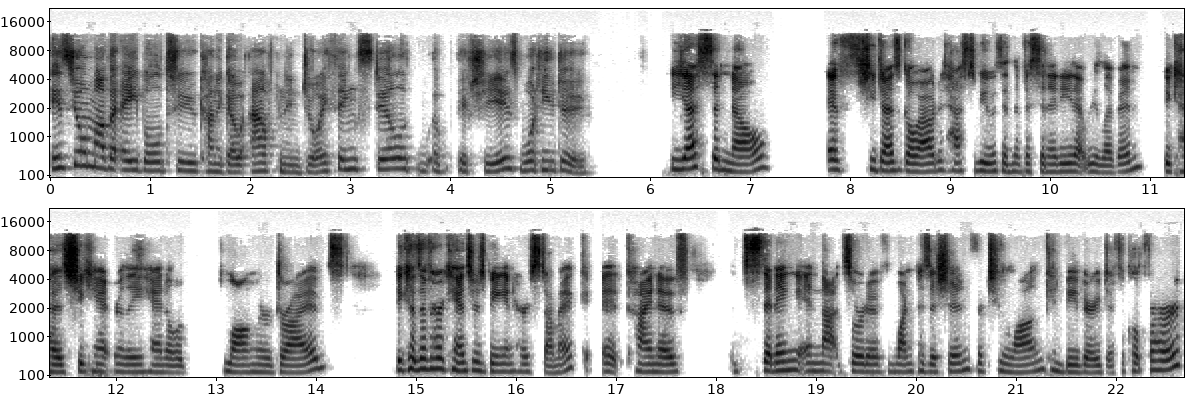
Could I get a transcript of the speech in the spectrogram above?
is your mother able to kind of go out and enjoy things still uh, if she is? What do you do? Yes and no. If she does go out it has to be within the vicinity that we live in because she can't really handle longer drives. Because of her cancers being in her stomach it kind of sitting in that sort of one position for too long can be very difficult for her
